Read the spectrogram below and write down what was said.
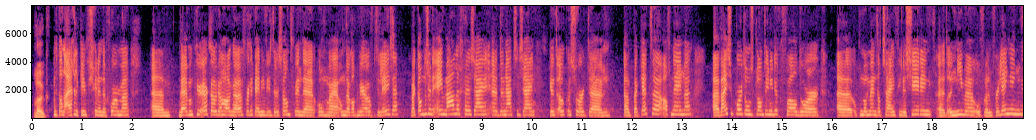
leuk. Dat kan eigenlijk in verschillende vormen. Ehm, we hebben een QR-code hangen voor degenen die het interessant vinden om, eh, om daar wat meer over te lezen. Maar het kan dus een eenmalige zijn, eh, donatie zijn. Je kunt ook een soort ehm, eh, pakket afnemen. Wij supporten onze klanten in ieder geval door op het moment dat zij een financiering, een nieuwe of een verlenging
